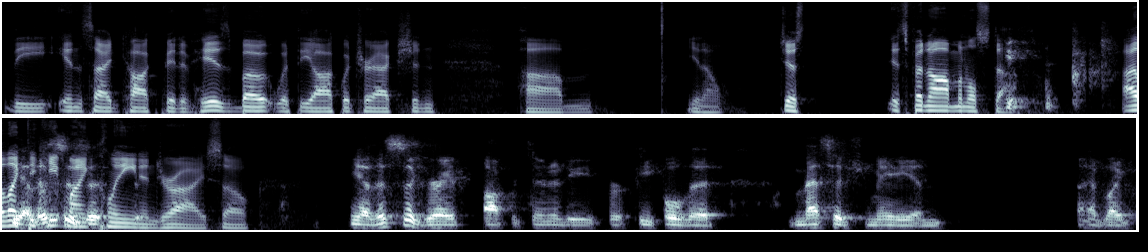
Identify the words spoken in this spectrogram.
the inside cockpit of his boat with the Aquatraction. Um, you know, just it's phenomenal stuff. I like Yeah, to keep mine a- clean and dry. So Yeah, this is a great opportunity for people that messaged me, and I have like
